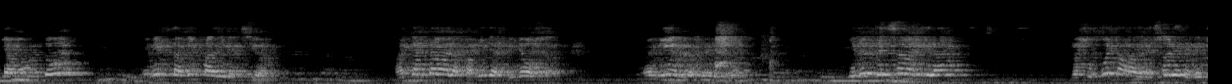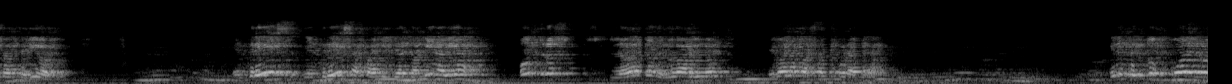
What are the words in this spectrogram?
y apuntó en esta misma dirección. Acá estaba la familia Espinosa, o miembros de ella, y él pensaba que eran los supuestos agresores del hecho anterior. Entre, es, entre esa familia también había otros ciudadanos del barrio que van a pasar por acá. Él efectuó cuatro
